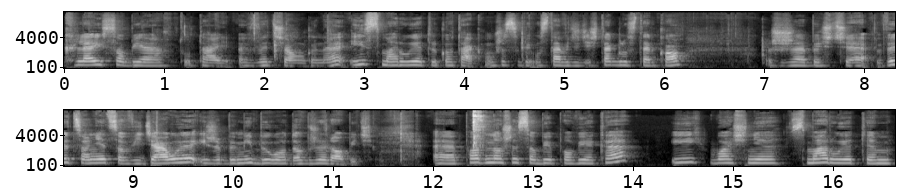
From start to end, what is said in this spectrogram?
klej sobie tutaj wyciągnę i smaruję tylko tak. Muszę sobie ustawić gdzieś tak lusterko, żebyście wy co nieco widziały i żeby mi było dobrze robić. E, podnoszę sobie powiekę i właśnie smaruję tym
